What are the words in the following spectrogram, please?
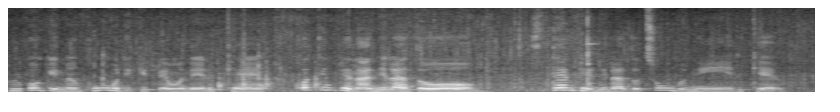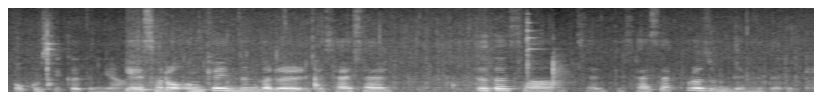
불고기는 국물이 있기 때문에 이렇게 코팅팬 아니라도 스텐팬이라도 충분히 이렇게 볶을 수 있거든요. 이게 서로 엉켜 있는 거를 이렇게 살살 뜯어서 자, 이렇게 살살 풀어주면 됩니다. 이렇게.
